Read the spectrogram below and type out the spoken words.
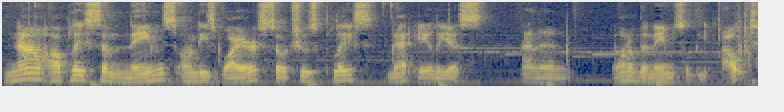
Now I'll place some names on these wires. So choose place net alias, and then one of the names will be out.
